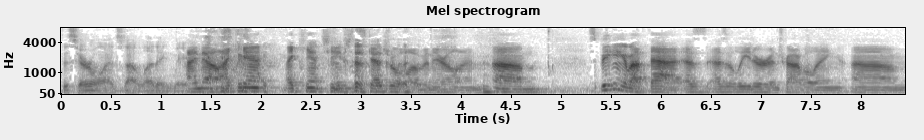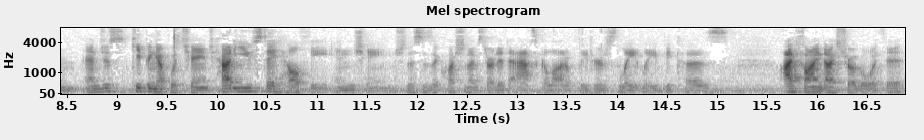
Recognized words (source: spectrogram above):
this airline's not letting me. I know. I can't. I can't change the schedule of an airline. Um, speaking about that, as as a leader in traveling um, and just keeping up with change, how do you stay healthy in change? This is a question I've started to ask a lot of leaders lately because I find I struggle with it,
